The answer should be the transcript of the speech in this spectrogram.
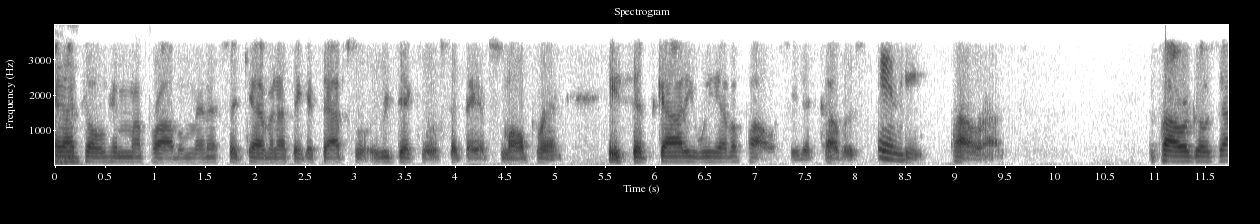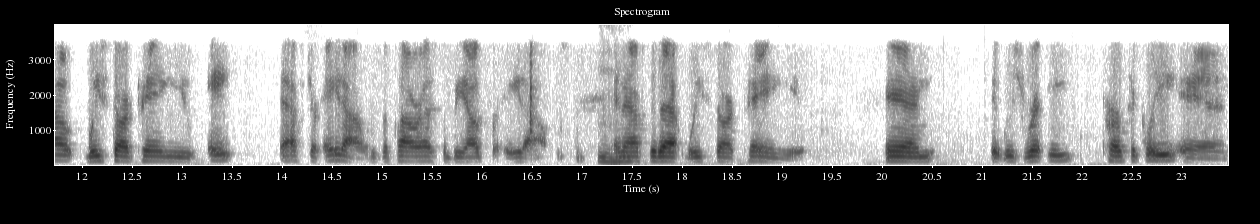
And I mm-hmm. told him my problem, and I said, Kevin, I think it's absolutely ridiculous that they have small print. He said, Scotty, we have a policy that covers any power outage. The power goes out, we start paying you eight after eight hours. The power has to be out for eight hours, mm-hmm. and after that, we start paying you. And it was written perfectly, and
